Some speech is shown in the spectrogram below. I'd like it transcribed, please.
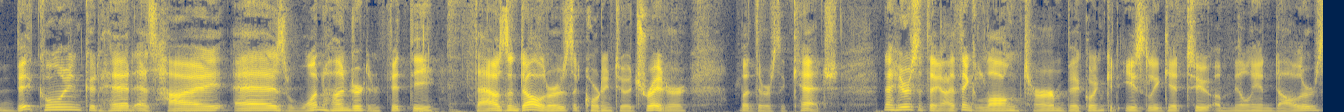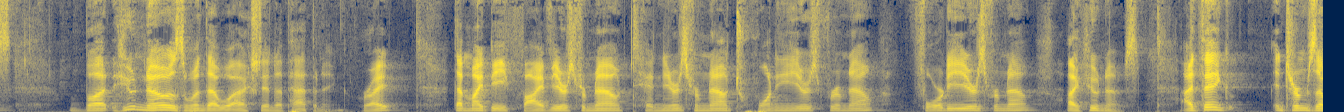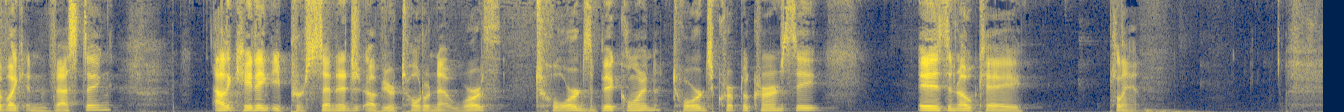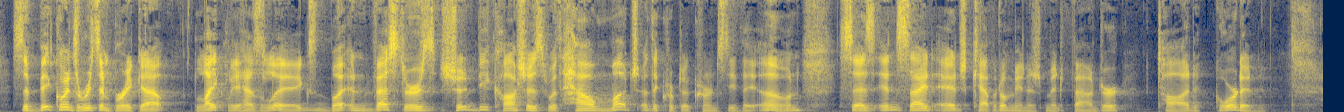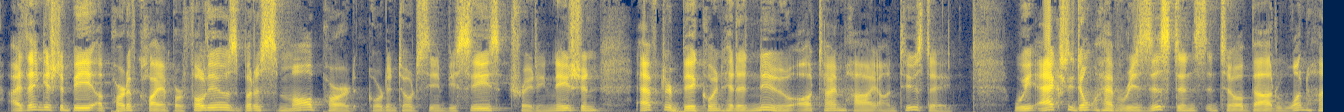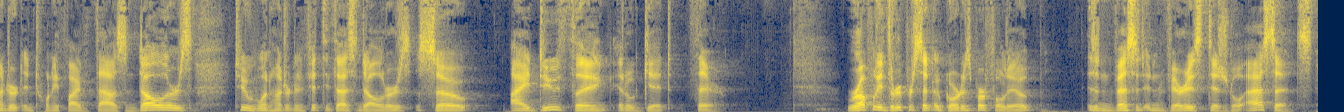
Bitcoin could head as high as $150,000 according to a trader, but there's a catch. Now, here's the thing I think long term, Bitcoin could easily get to a million dollars, but who knows when that will actually end up happening, right? That might be five years from now, 10 years from now, 20 years from now, 40 years from now. Like, who knows? I think in terms of like investing, allocating a percentage of your total net worth towards Bitcoin, towards cryptocurrency, is an okay plan. So, Bitcoin's recent breakout likely has legs, but investors should be cautious with how much of the cryptocurrency they own, says Inside Edge Capital Management founder Todd Gordon. I think it should be a part of client portfolios, but a small part, Gordon told CNBC's Trading Nation after Bitcoin hit a new all time high on Tuesday. We actually don't have resistance until about $125,000 to $150,000, so I do think it'll get there. Roughly 3% of Gordon's portfolio is invested in various digital assets.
